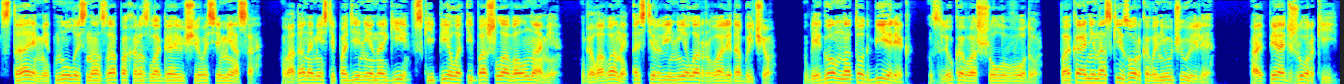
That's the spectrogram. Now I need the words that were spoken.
Стая метнулась на запах разлагающегося мяса. Вода на месте падения ноги вскипела и пошла волнами, Голованы остервенело рвали добычу. «Бегом на тот берег!» Злюка вошел в воду. «Пока они носки Зоркого не учуяли». «Опять Жоркий!»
